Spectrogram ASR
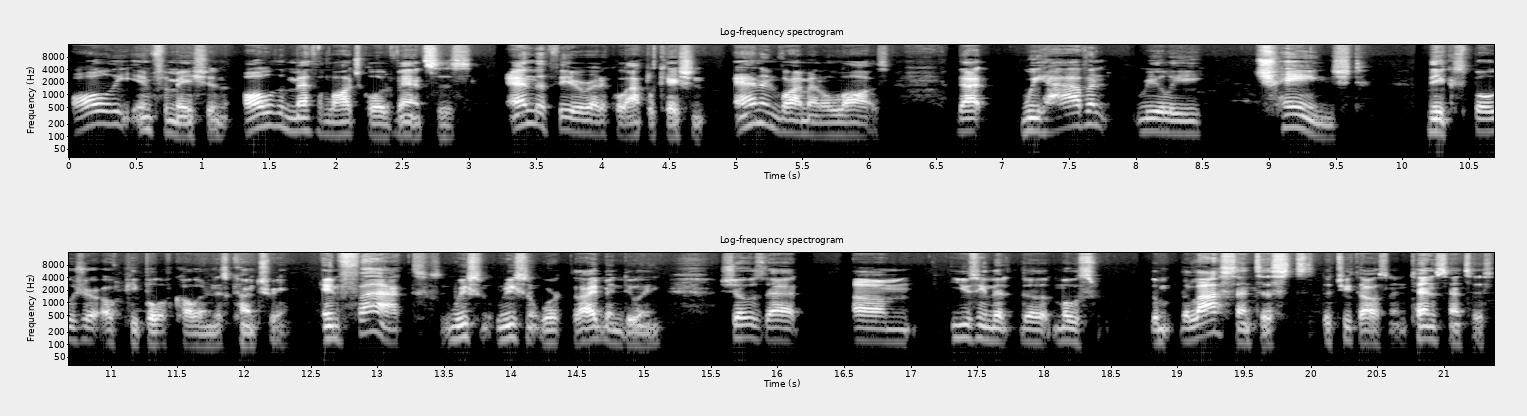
all the information, all of the methodological advances, and the theoretical application and environmental laws, that we haven't really changed the exposure of people of color in this country. In fact, recent recent work that I've been doing shows that um, using the, the most the, the, last census, the 2010 census,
